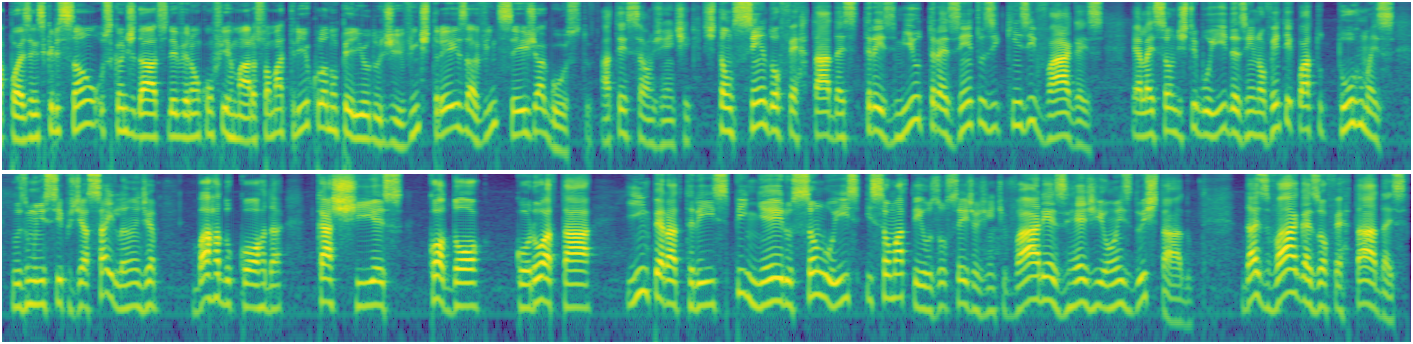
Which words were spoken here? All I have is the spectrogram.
Após a inscrição, os candidatos deverão confirmar a sua matrícula no período de 23 a 26 de agosto. Atenção, gente, estão sendo ofertadas 3.315 vagas. Elas são distribuídas em 94 turmas nos municípios de Açailândia, Barra do Corda, Caxias, Codó, Coroatá, Imperatriz, Pinheiro, São Luís e São Mateus, ou seja, gente, várias regiões do estado. Das vagas ofertadas,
